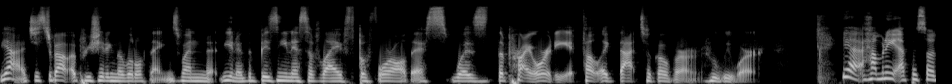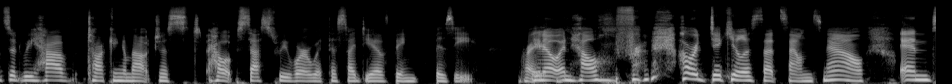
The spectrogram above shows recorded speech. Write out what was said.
yeah just about appreciating the little things when you know the busyness of life before all this was the priority it felt like that took over who we were yeah. How many episodes did we have talking about just how obsessed we were with this idea of being busy? Right. You know, and how how ridiculous that sounds now. And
